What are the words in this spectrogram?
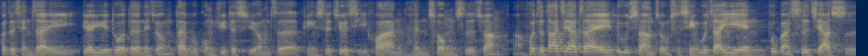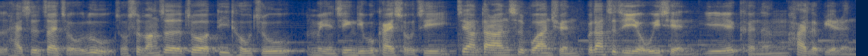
或者现在越来越多的那种代步工具的使用者，平时就喜欢横冲直撞啊，或者大家在路上总是心不在焉，不管是驾驶还是在走路，总是忙着做低头族，那么眼睛离不开手机，这样当然是不安全。不让自己有危险，也可能害了别人。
